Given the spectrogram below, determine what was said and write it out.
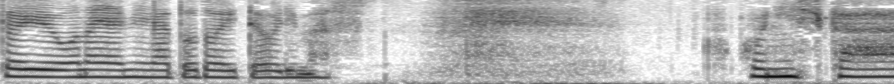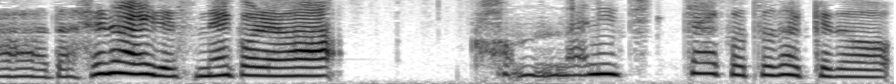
というお悩みが届いております。ここにしか出せないですねこれは。こんなにちっちゃいことだけど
